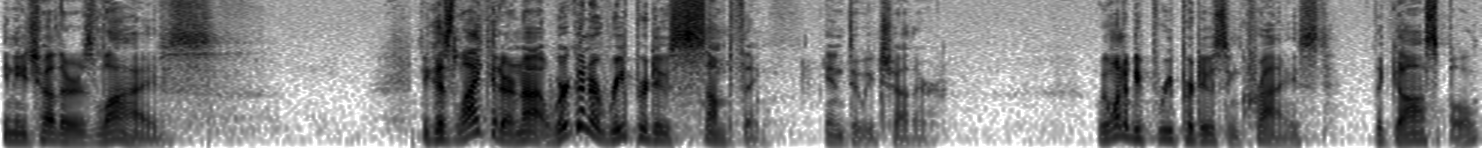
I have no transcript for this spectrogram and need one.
in each other's lives? Because, like it or not, we're going to reproduce something into each other. We want to be reproducing Christ, the gospel,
